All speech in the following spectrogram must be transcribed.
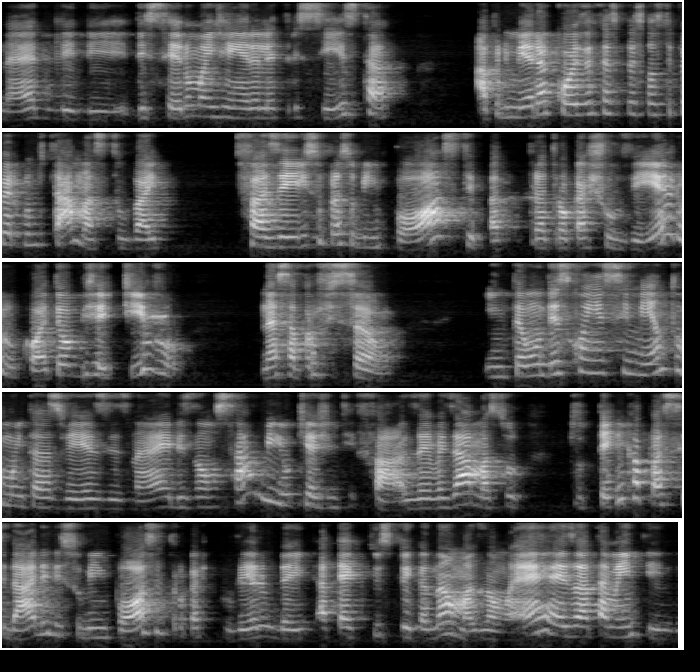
né, de, de, de ser uma engenheira eletricista, a primeira coisa que as pessoas te perguntam, tá, mas tu vai fazer isso para subir em poste, para trocar chuveiro? Qual é teu objetivo nessa profissão? Então, o desconhecimento, muitas vezes, né? Eles não sabem o que a gente faz. Aí vai dizer, ah, mas tu, tu tem capacidade de subir em poste e trocar chuveiro? Daí, até que tu explica, não, mas não é exatamente,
